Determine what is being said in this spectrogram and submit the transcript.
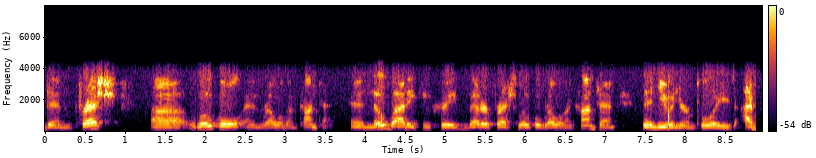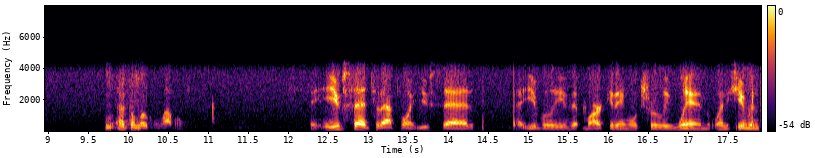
than fresh, uh, local, and relevant content. And nobody can create better, fresh, local, relevant content than you and your employees at the local level. You've said to that point, you've said that you believe that marketing will truly win when humans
